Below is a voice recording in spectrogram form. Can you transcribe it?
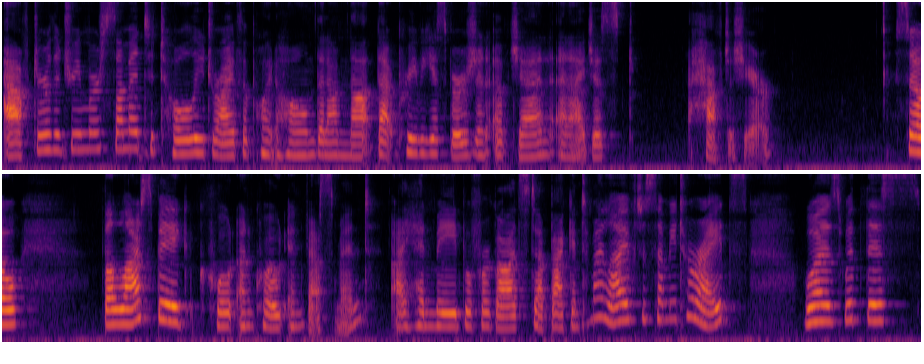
after the Dreamers Summit to totally drive the point home that I'm not that previous version of Jen, and I just have to share. So, the last big quote unquote investment I had made before God stepped back into my life to set me to rights was with this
